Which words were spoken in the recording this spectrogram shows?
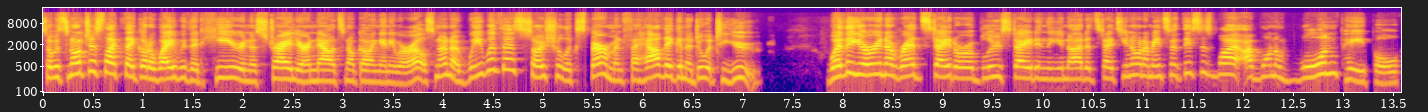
So it's not just like they got away with it here in Australia and now it's not going anywhere else. No, no, we were the social experiment for how they're going to do it to you whether you're in a red state or a blue state in the United States. You know what I mean? So, this is why I want to warn people.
